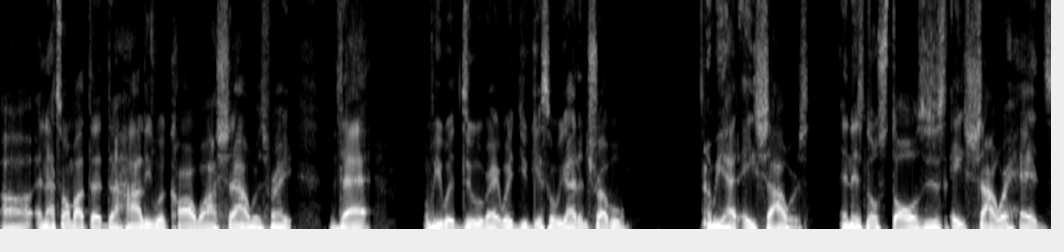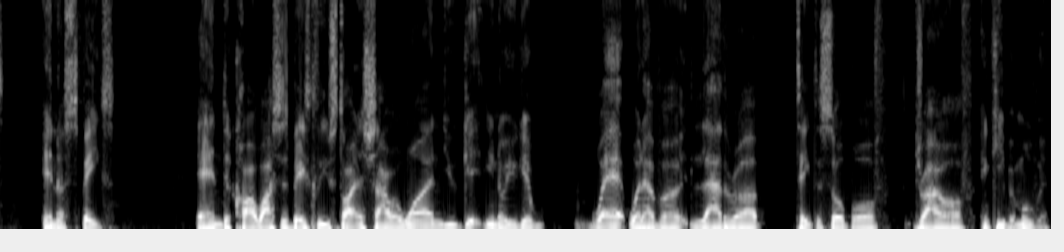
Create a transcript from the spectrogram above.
Uh, and that's talking about the the Hollywood car wash showers, right? That we would do, right? Where you get so we got in trouble, and we had eight showers, and there's no stalls. There's just eight shower heads in a space. And the car wash is basically you start in shower one, you get you know you get wet, whatever, lather up, take the soap off, dry off, and keep it moving.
